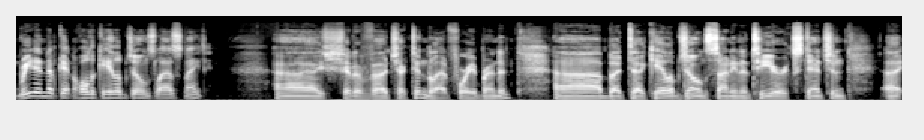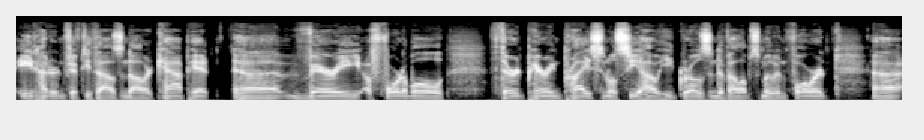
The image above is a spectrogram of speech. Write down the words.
Reed end up getting hold of Caleb Jones last night? I should have uh, checked into that for you, Brendan. Uh, but uh, Caleb Jones signing a two-year extension, uh, $850,000 cap hit, very affordable third pairing price, and we'll see how he grows and develops moving forward. the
